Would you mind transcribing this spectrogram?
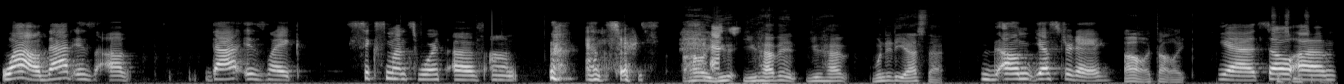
wow, that is a that is like six months worth of um, answers. Oh, you you haven't you have. When did he ask that? Um, yesterday. Oh, I thought like Yeah, so um,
